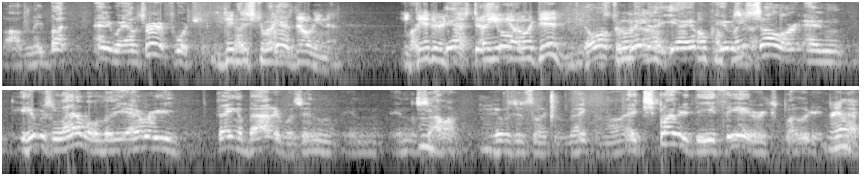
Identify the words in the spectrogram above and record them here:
bothering me. But anyway, I was very fortunate. You did destroy your building now. You did or Yes, did? Oh, you, oh, it did. Oh, Destroyed- completely. oh, yeah, it, oh, it was a cellar, and it was level. The, everything about it was in in, in the Hmm. cellar. It was just like a regular. It exploded. The theater exploded. Really?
